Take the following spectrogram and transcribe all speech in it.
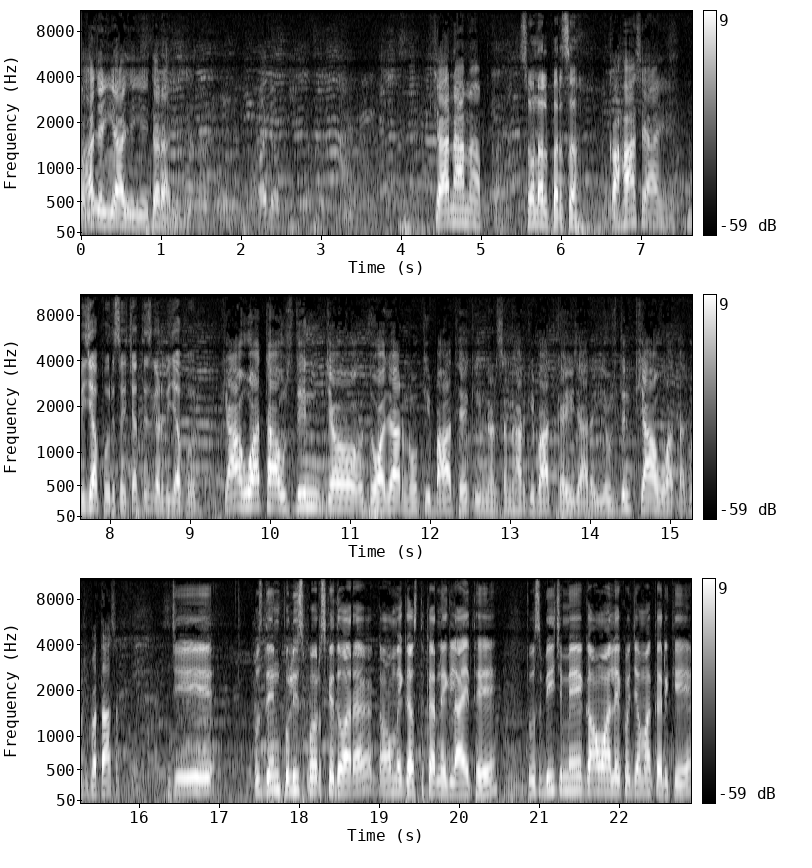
आ जाइए आ जाइए इधर आ जाइए। क्या नाम है आपका? सोनल परसा। कहाँ से आए हैं? बीजापुर से छत्तीसगढ़ बीजापुर। क्या हुआ था उस दिन जो 2009 की बात है कि नरसंहार की बात कही जा रही है? उस दिन क्या हुआ था? कुछ बता सकते हैं? जी उस दिन पुलिस फोर्स के द्वारा गाँव में गश्त करने के लाए थे। तो उस बीच में गाँव वाले को जमा करके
